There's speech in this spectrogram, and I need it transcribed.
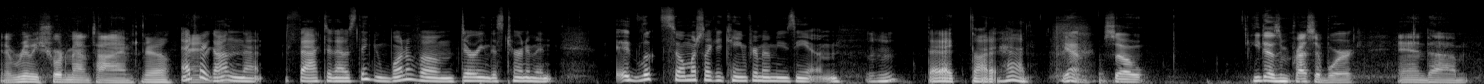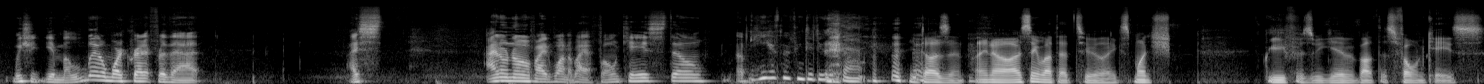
in a really short amount of time. Yeah. I'd And- forgotten that fact, and I was thinking one of them during this tournament, it looked so much like it came from a museum Mm-hmm. that I thought it had. Yeah. So he does impressive work, and um, we should give him a little more credit for that. I, I don't know if I'd want to buy a phone case still. Uh, He has nothing to do with that. He doesn't. I know. I was thinking about that too. Like as much grief as we give about this phone case,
